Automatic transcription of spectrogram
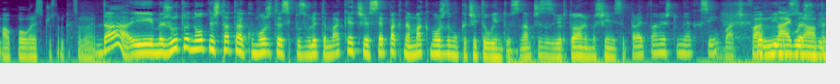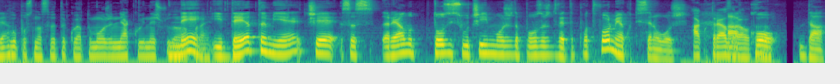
малко по-добре се чувствам като съм на него. Да, и между другото едно от нещата, ако можете да си позволите Mac е, че все пак на Mac може да му качите Windows. Знам, че за виртуални машини се прави това нещо някакси. Обаче това е най-голямата глупост на света, която може някой нещо да Не, направи. идеята ми е, че с реално този случай можеш да ползваш двете платформи, ако ти се наложи. Ако трябва за работа. Ако, да.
